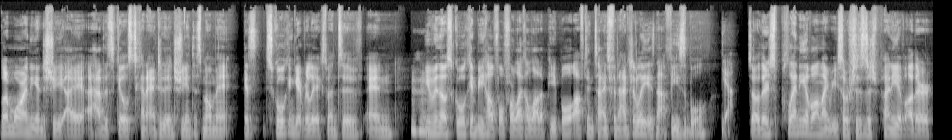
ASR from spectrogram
learn more in the industry. I, I have the skills to kind of enter the industry at this moment because school can get really expensive, and Mhm. even though school can be helpful for like a lot of people, oftentimes financially is not feasible. Yeah. So there's plenty of online resources. There's plenty of other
